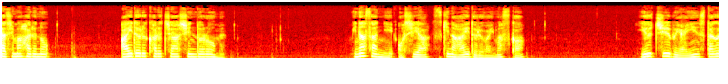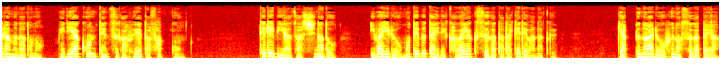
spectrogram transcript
北島春のアイドルカルチャーシンドローム。皆さんに推しや好きなアイドルはいますか ?YouTube や Instagram などのメディアコンテンツが増えた昨今。テレビや雑誌などいわゆる表舞台で輝く姿だけではなくギャップのあるオフの姿や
